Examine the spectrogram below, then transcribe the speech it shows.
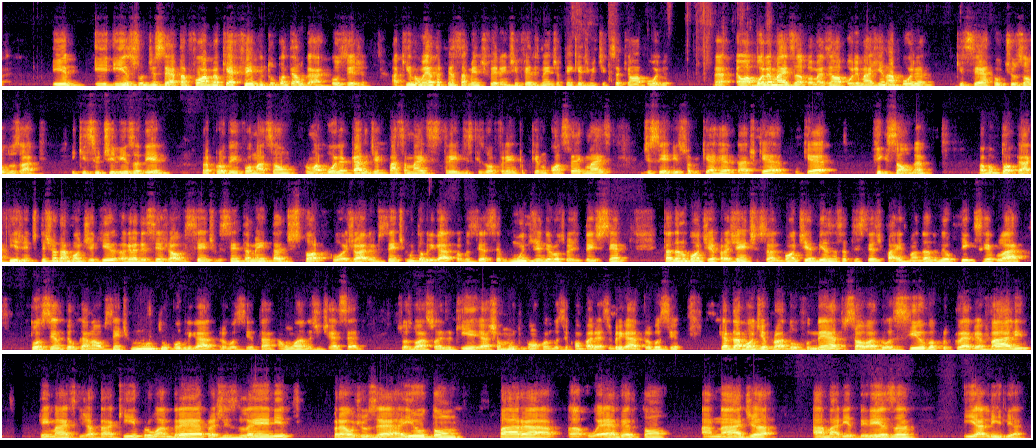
E, e, isso, de certa forma, é o que é feito em tudo quanto é lugar. Ou seja, aqui não entra pensamento diferente. Infelizmente, eu tenho que admitir que isso aqui é uma bolha. Né? É uma bolha mais ampla, mas é uma bolha. Imagina a bolha que cerca o tiozão do Zap e que se utiliza dele para prover informação para uma bolha cada dia que passa mais estreita e esquizofrênica, porque não consegue mais discernir sobre o que é a realidade, o que é, o que é ficção, né? Mas vamos tocar aqui, gente. Deixa eu dar bom dia aqui, agradecer já ao Vicente. O Vicente também está distópico hoje. Olha, Vicente, muito obrigado para você, você é muito generoso com a gente desde sempre. Está dando bom dia para a gente, bom dia mesmo nessa tristeza de país, mandando meu Pix regular, torcendo pelo canal. Vicente, muito obrigado para você, tá? Há um ano a gente recebe suas doações aqui. Acho muito bom quando você comparece. Obrigado para você. Quero dar bom dia para o Adolfo Neto, Salvador Silva, para o Kleber Vale, quem mais que já está aqui, para o André, para a Gislene, para o José Ailton, para uh, o Everton, a Nádia, a Maria Tereza e a Lília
